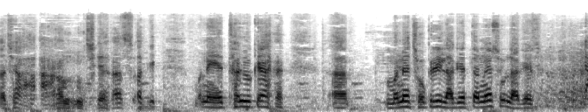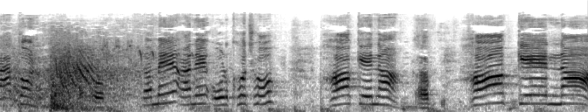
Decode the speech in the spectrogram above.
અચ્છા આમ છે હા સોરી મને એ થયું કે મને છોકરી લાગે તને શું લાગે છે? ડાકણ. તમે આને ઓળખો છો? હા કે ના? હા કે ના?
